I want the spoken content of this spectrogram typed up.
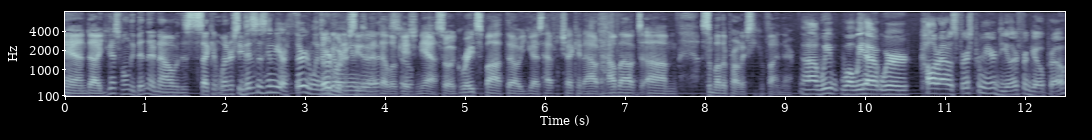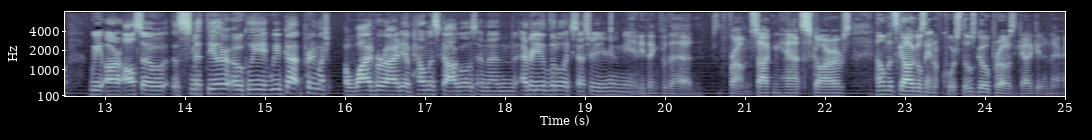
and uh, you guys have only been there now. This second winter season. This is going to be our third winter third winter season at that it, so- location. Yeah, so a great spot though. You guys have to check it out. How about um, some other products you can find there? Uh, we well we have we're Colorado's first premier dealer for GoPro. We are also a Smith dealer, Oakley. We've got pretty much a wide variety of helmets, goggles, and then every little accessory you're going to need. Anything for the head, from stocking hats, scarves, helmets, goggles, and of course those GoPros. You gotta get in there.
